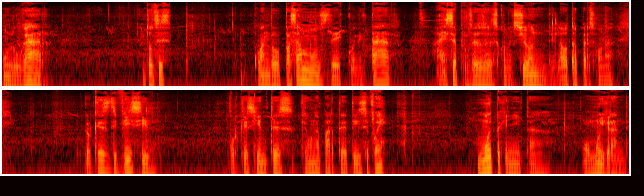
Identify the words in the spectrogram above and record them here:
un lugar. Entonces, cuando pasamos de conectar a ese proceso de desconexión de la otra persona Creo que es difícil porque sientes que una parte de ti se fue, muy pequeñita o muy grande.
